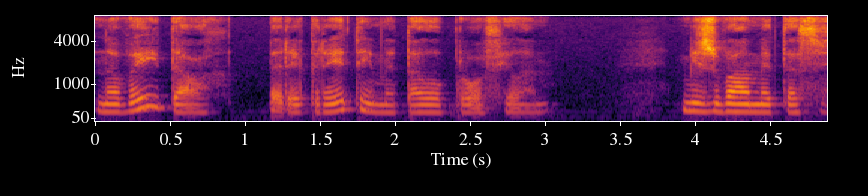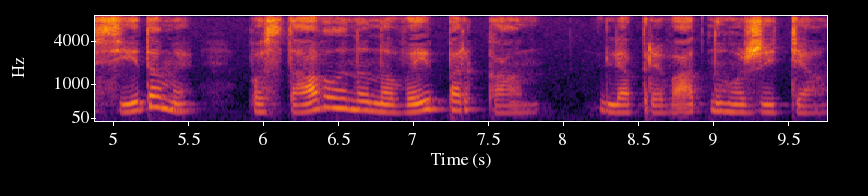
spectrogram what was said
новий дах, перекритий металопрофілем. Між вами та сусідами поставлено новий паркан для приватного життя,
